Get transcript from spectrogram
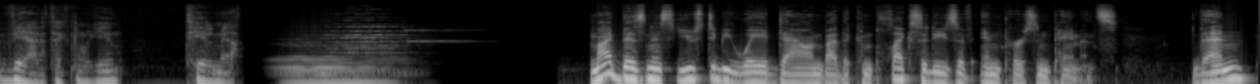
VR-teknologien til Meta. My business used to be weighed down by the complexities of in person payments. Then,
